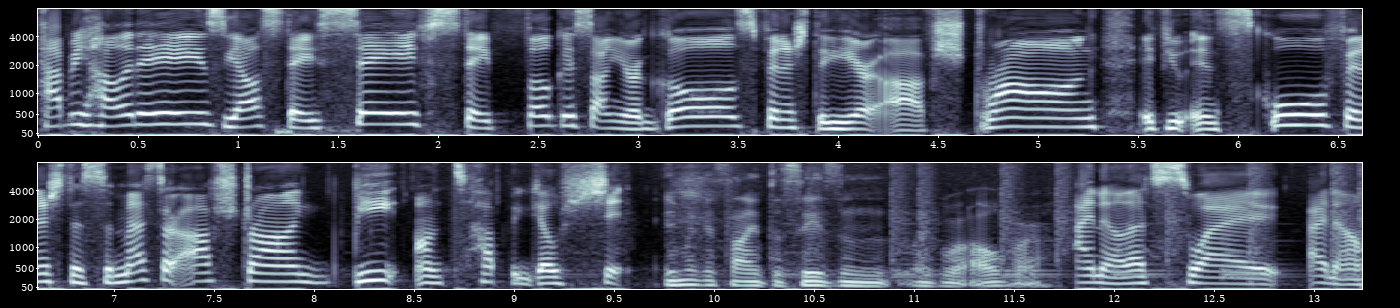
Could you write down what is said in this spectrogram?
happy holidays. Y'all stay safe, stay focused on your goals, finish the year off strong. If you in school, finish the semester off strong. Be on top of your shit. You make it sound like the season like we're over. I know, that's why I know.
